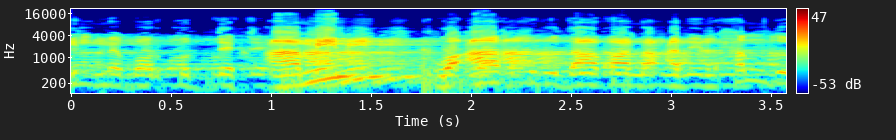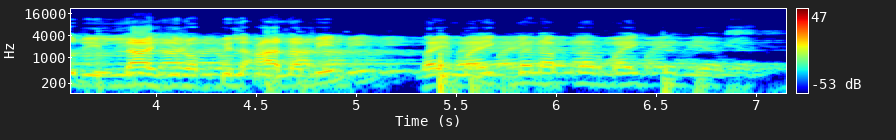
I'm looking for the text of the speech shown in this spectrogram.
ইলমে বরকত দেখ। আমিন। ওয়া আখিরু দাওয়ানা আনিল হামদুলিল্লাহি রাব্বিল আলামিন। ভাই মাইক ম্যান আপনার মাইকটা নিয়ে আসুন।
